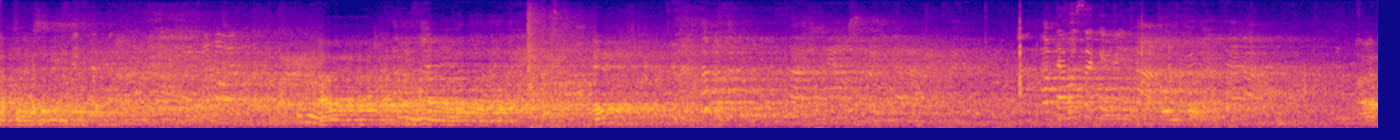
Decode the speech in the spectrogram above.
jartzen ez A ver, eh? A ver,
